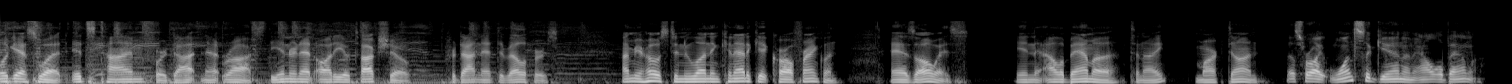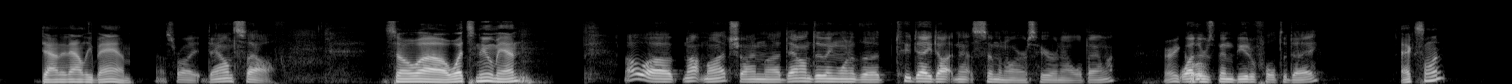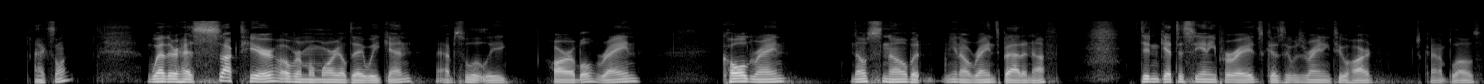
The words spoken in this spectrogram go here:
Well, guess what? It's time for .NET Rocks, the internet audio talk show for .NET developers. I'm your host in New London, Connecticut, Carl Franklin. As always, in Alabama tonight, Mark Dunn. That's right. Once again in Alabama. Down in Alabama. That's right. Down south. So, uh, what's new, man? Oh, uh, not much. I'm uh, down doing one of the two-day .NET seminars here in Alabama. Very Weather's cool. been beautiful today. Excellent. Excellent. Weather has sucked here over Memorial Day weekend. Absolutely horrible. Rain, cold rain, no snow, but you know, rain's bad enough. Didn't get to see any parades because it was raining too hard, which kind of blows.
